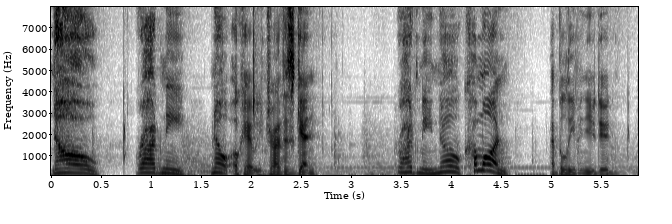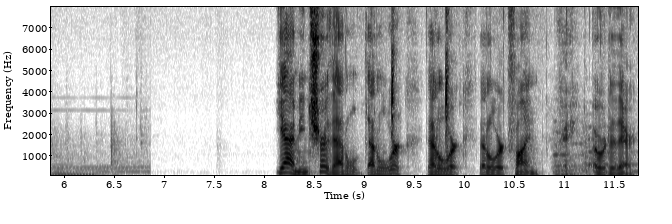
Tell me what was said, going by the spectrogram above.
No, Rodney. No. Okay, we can try this again. Rodney, no. Come on. I believe in you, dude. Yeah, I mean, sure, that'll that'll work. That'll work. That'll work fine. Okay, over to there.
